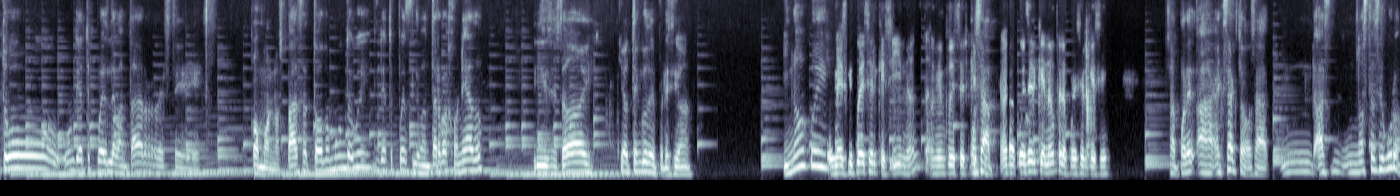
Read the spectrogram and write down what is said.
Tú un día te puedes levantar, este, como nos pasa a todo mundo, güey. Un día te puedes levantar bajoneado y dices, ay, yo tengo depresión. Y no, güey. Es que puede ser que sí, ¿no? También puede ser que o sea, puede ser que no, pero puede ser que sí. O sea, por, e, ah, exacto, o sea, mm, no estás seguro.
